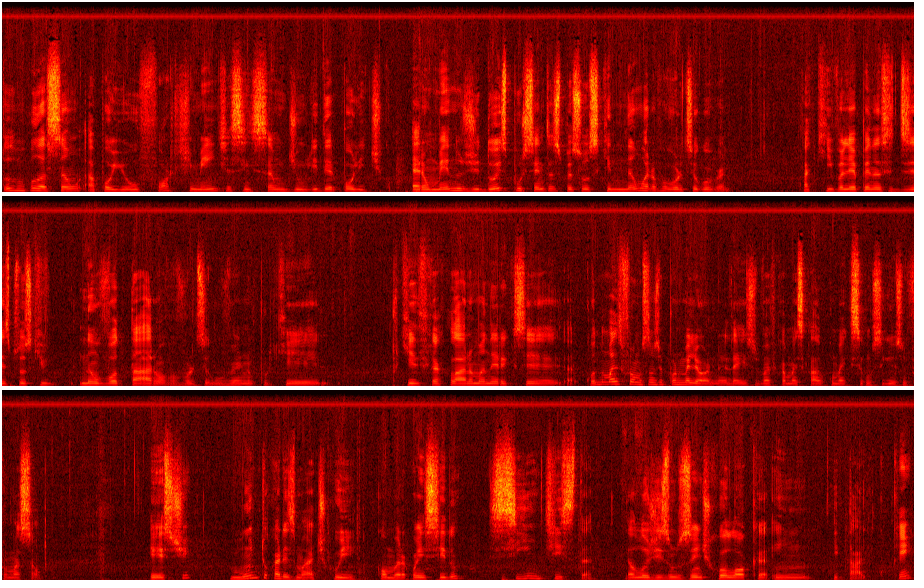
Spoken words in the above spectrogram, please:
Toda a população apoiou fortemente a ascensão de um líder político. Eram menos de 2% das pessoas que não eram a favor do seu governo. Aqui vale a pena se dizer as pessoas que não votaram a favor do seu governo, porque porque fica claro a maneira que você. Quanto mais informação você pôr, melhor, né? Daí isso vai ficar mais claro como é que você conseguiu essa informação. Este, muito carismático e, como era conhecido, cientista. Neologismos a gente coloca em itálico, ok?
